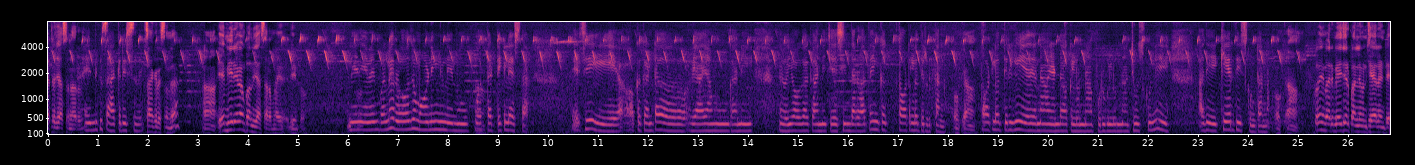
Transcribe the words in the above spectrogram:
ఎట్లా చేస్తున్నారు? ఎందుకు సహకరిస్తుంది? సహకరిస్తుందా? ఏ మీరేమేం పనులు చేస్తారమ్మా దీంట్లో? నేను ఏమేమి పనులు రోజు మార్నింగ్ నేను ఫోర్ థర్టీకి లేస్తా. లేచి ఒక గంట వ్యాయామం కానీ యోగా కానీ చేసిన తర్వాత ఇంకా తోటలో తిరుగుతాను. తోటలో తిరిగి ఏదైనా ఎండాకులున్నా పురుగులున్నా చూసుకుని అది కేర్ తీసుకుంటాను. మరి మేజర్ పనులు ఏమైనా చేయాలంటే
